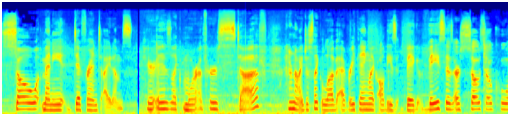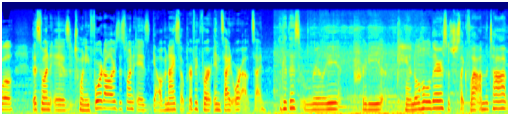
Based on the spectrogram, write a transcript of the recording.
so many different items here is like more of her stuff. I don't know, I just like love everything. Like all these big vases are so, so cool. This one is $24. This one is galvanized, so perfect for inside or outside. Look at this really pretty candle holder. So it's just like flat on the top.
